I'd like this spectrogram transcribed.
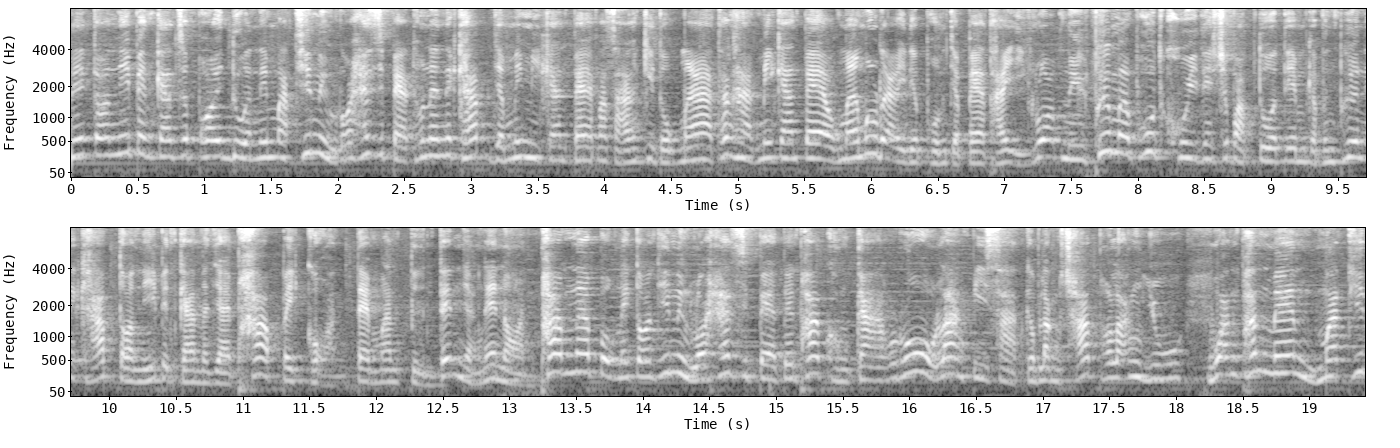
ในตอนนี้เป็นการสปอยด่วนในหมัดที่ 158 เท่านั้นนะครับ ยังไม่มีการแปลภาษาอังกฤษออกมา ถ้าหากมีการแปลออกมาเมื่อไหร่เดี๋ยวผมจะแปลไทยอีกรอบหนึง เพื่อมาพูดคุยในฉบับตัวเต็มกับเพื่อนๆนะครับ ตอนนี้เป็นการบรรยายภาพไปก่อน แต่มันตื่นเต้นอย่างแน่นอน ภาพหน้าปกในตอนที่ 158 เป็นภาพของกาโร่ร่างปีศาจกำลังชาร์จพลังอยู่ วันพันแมนหมัดที่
